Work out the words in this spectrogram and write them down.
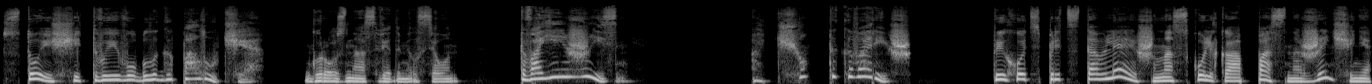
стоящий твоего благополучия», — грозно осведомился он твоей жизни. О чем ты говоришь? Ты хоть представляешь, насколько опасно женщине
